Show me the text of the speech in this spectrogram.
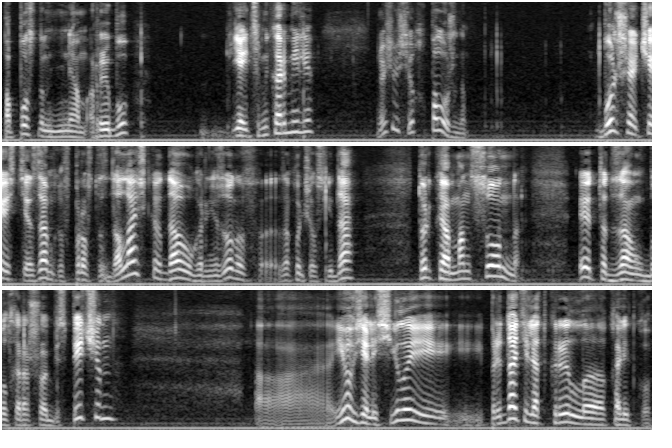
по постным дням рыбу, яйцами кормили. В общем, все как положено. Большая часть замков просто сдалась, когда у гарнизонов э, закончилась еда. Только Мансон, этот замок был хорошо обеспечен. А, его взяли силой, и предатель открыл э, калитку.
